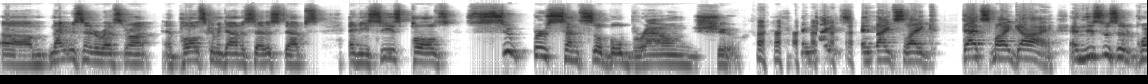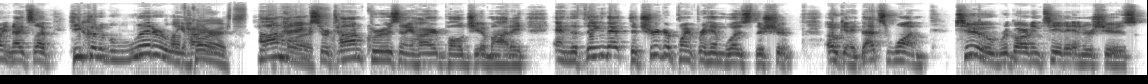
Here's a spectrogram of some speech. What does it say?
um, Night was in a restaurant, and Paul's coming down a set of steps, and he sees Paul's super sensible brown shoe. and, Night's, and Night's like, that's my guy. And this was at a point in Night's life, he could have literally of hired course, Tom Hanks or Tom Cruise, and he hired Paul Giamatti. And the thing that the trigger point for him was the shoe. Okay, that's one. Two, regarding Tida and her shoes,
